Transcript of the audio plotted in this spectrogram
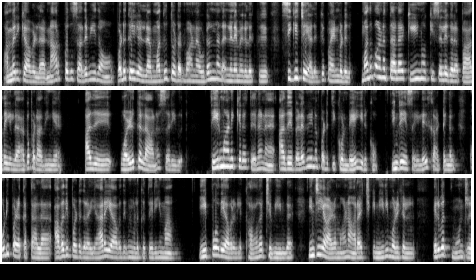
அமெரிக்காவில் நாற்பது சதவீதம் படுக்கைகளில் மது தொடர்பான உடல்நல நிலைமைகளுக்கு சிகிச்சை அளிக்க பயன்படுது மதுபானத்தால் கீழ்நோக்கி செல்லுகிற பாதையில் அகப்படாதீங்க. அது வழுக்கலான சரிவு. தீர்மானிக்கிற திறனை அது பலவீனப்படுத்தி கொண்டே இருக்கும். இன்றைய செயலில் காட்டுங்கள். குடிப்பழக்கத்தால் அவதிப்படுகிற யாரையாவது உங்களுக்கு தெரியுமா? இப்போதே அவர்களுக்காக செவியுங்க இன்றைய ஆழமான ஆராய்ச்சிக்கு நீதிமொழிகள் இருபத்தி மூன்று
